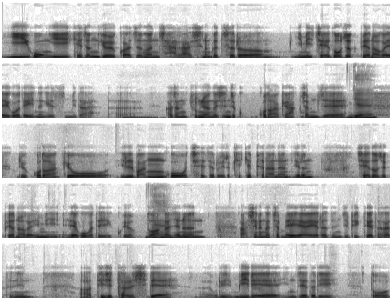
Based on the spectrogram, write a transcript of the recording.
2022 개정 교육 과정은 잘 아시는 것처럼 이미 제도적 변화가 예고되어 있는 게 있습니다. 어, 음. 가장 중요한 것이 이제 고등학교 학점제 예. 그리고 고등학교 일반고 체제로 이렇게 개편하는 이런 제도적 변화가 이미 예고가 되어 있고요. 또한 네. 가지는 아시는 것처럼 AI라든지 빅데이터 같은 어, 디지털 시대 우리 미래 인재들이 또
